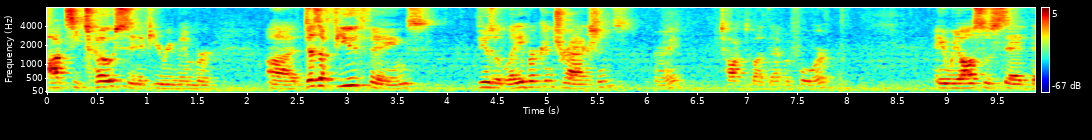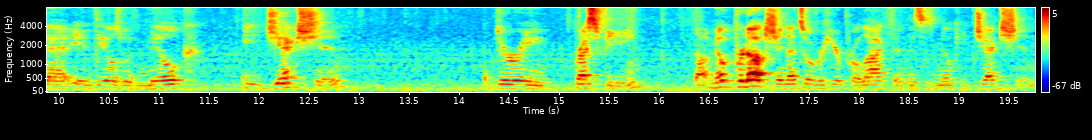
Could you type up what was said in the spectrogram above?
Oxytocin, if you remember, uh, does a few things. Deals with labor contractions, right? We talked about that before. And we also said that it deals with milk ejection during breastfeeding. Not milk production, that's over here prolactin. This is milk ejection.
